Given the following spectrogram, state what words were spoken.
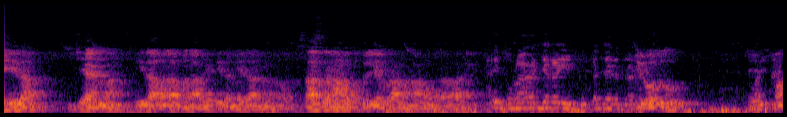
శ్రీరామ్. జయ హనుమాన్ శ్రీరామ రామ రామేతి రమే రామ సహస్రనామ తుల్యం రామనామం రావాలి. ఈరోజు మా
